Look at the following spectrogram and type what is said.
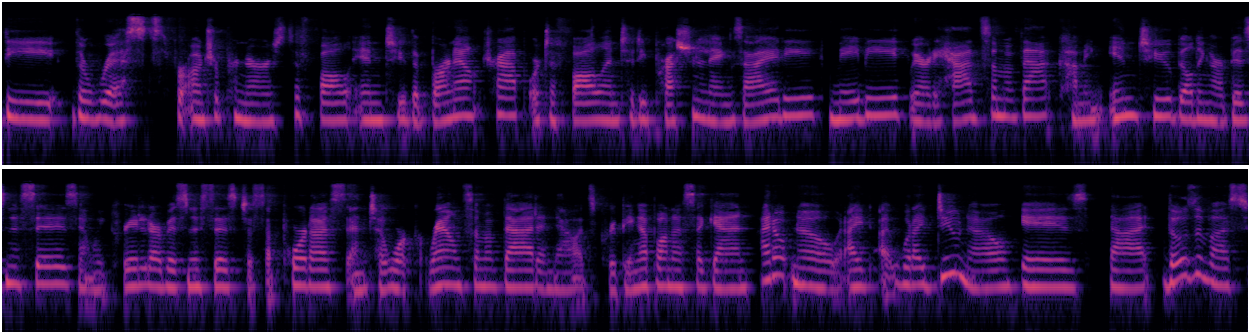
the the risks for entrepreneurs to fall into the burnout trap or to fall into depression and anxiety. Maybe we already had some of that coming into building our businesses and we created our businesses to support us and to work around some of that. And now it's creeping up on us again. I don't know. I, I what i do know is that those of us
